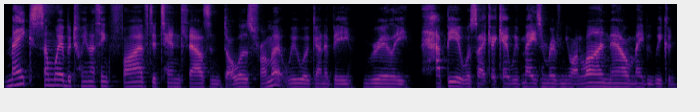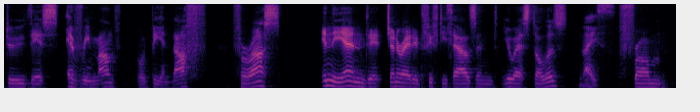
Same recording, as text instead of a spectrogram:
make somewhere between I think five to ten thousand dollars from it, we were going to be really happy. It was like, okay, we've made some revenue online now. Maybe we could do this every month. It would be enough for us. In the end, it generated fifty thousand US dollars. Nice from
